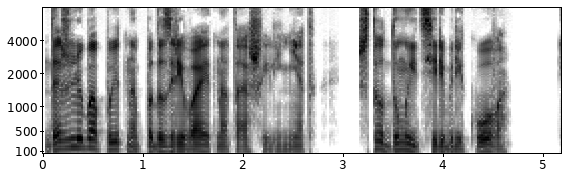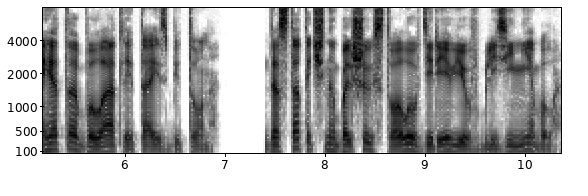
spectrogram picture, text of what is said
Даже любопытно, подозревает Наташа или нет. Что думает Серебрякова? Это была отлита из бетона. Достаточно больших стволов деревьев вблизи не было,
